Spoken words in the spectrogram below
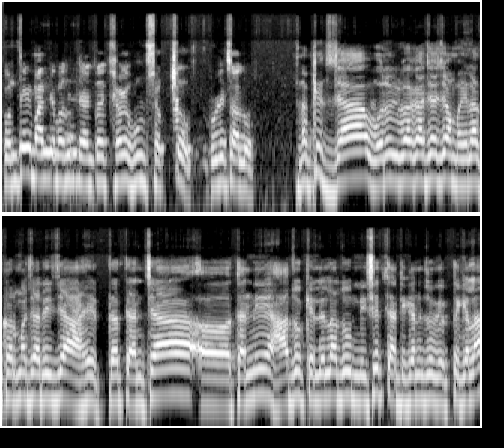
कोणत्याही माध्यमातून त्यांचा छळ होऊ शकतो. पुढे चालू. नक्कीच ज्या वन विभागाच्या ज्या महिला कर्मचारी ज्या आहेत तर त्यांच्या त्यांनी हा जो केलेला जो निषेध त्या ठिकाणी जो व्यक्त केला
